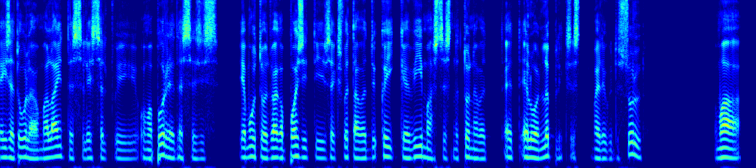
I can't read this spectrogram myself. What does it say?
teise tuule oma laintesse lihtsalt või oma purjedesse siis ja muutuvad väga positiivseks, võtavad kõike viimast, sest nad tunnevad, et elu on lõplik, sest ma ei tea, kuidas sul, ma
